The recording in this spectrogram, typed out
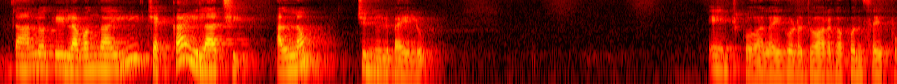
దానిలోకి లవంగాయి చెక్క ఇలాచి అల్లం చిన్నులపాయలు వేయించుకోవాలి. అవి కూడా ద్వారగా కొంతసేపు.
